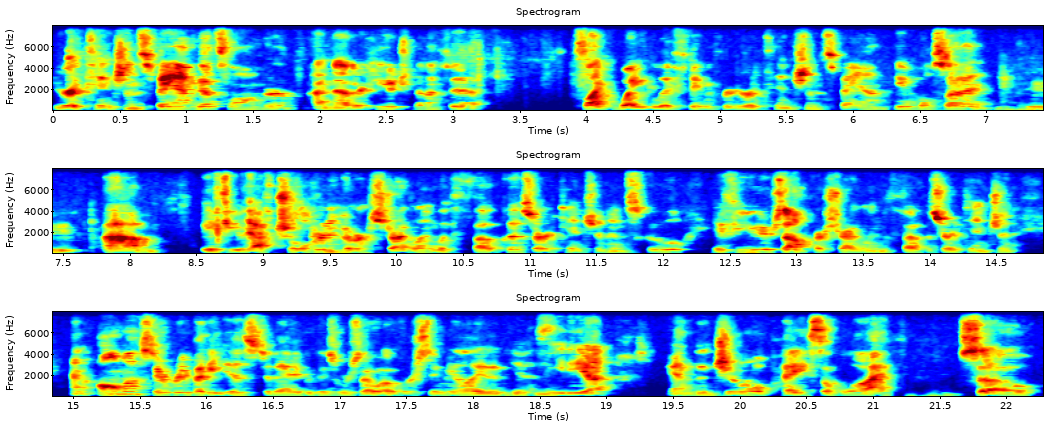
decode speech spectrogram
Your attention span gets longer, another huge benefit. It's like weightlifting for your attention span, people say. Hmm. Um, if you have children who are struggling with focus or attention in school, if you yourself are struggling with focus or attention, and almost everybody is today because we're so overstimulated Yes. with media and the general pace of life. Mhm. So,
